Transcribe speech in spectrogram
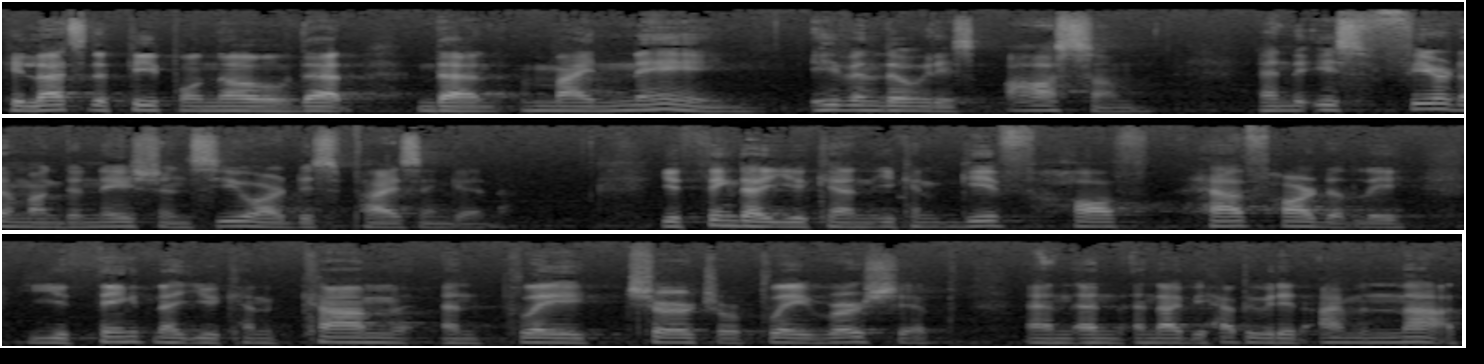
He lets the people know that that my name even though it is awesome and is feared among the nations, you are despising it. You think that you can, you can give half, half-heartedly. You think that you can come and play church or play worship and, and, and I'd be happy with it. I'm not.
